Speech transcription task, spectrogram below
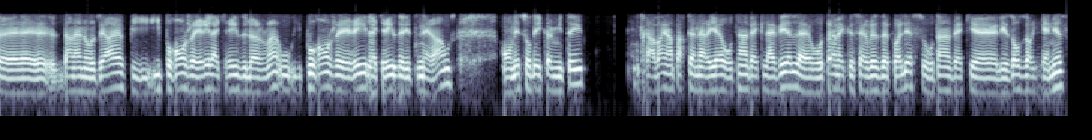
euh, dans la naudière, puis ils pourront gérer la crise du logement ou ils pourront gérer la crise de l'itinérance. On est sur des comités. On travaille en partenariat autant avec la ville, autant avec le service de police, autant avec les autres organismes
